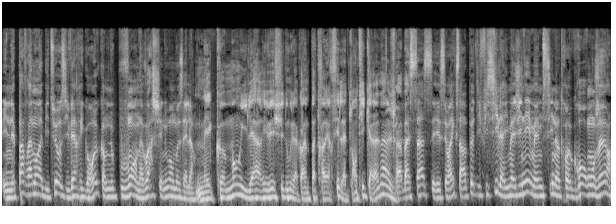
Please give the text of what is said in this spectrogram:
Il n'est pas vraiment habitué aux hivers rigoureux comme nous pouvons en avoir chez nous en Moselle. Mais comment il est arrivé chez nous? Il a quand même pas traversé l'Atlantique à la nage. Ah bah ça, c'est c'est vrai que c'est un peu difficile à imaginer, même si notre gros rongeur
